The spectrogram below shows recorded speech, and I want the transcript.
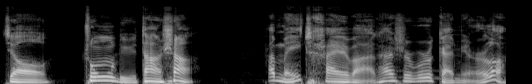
叫中旅大厦。他没拆吧？他是不是改名儿了？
